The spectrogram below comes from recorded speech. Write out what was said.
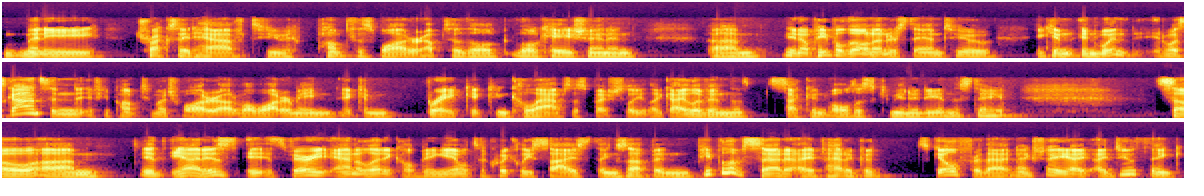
many trucks they'd have to pump this water up to the location. And um, you know, people don't understand too you can in wind in Wisconsin, if you pump too much water out of a water main, it can break, it can collapse. Especially like I live in the second oldest community in the state, so um, it, yeah, it is. It's very analytical, being able to quickly size things up. And people have said I've had a good skill for that. And actually, I, I do think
